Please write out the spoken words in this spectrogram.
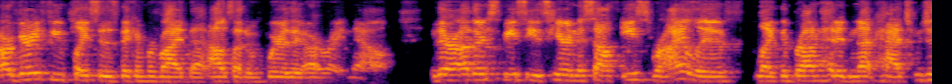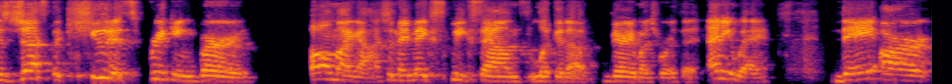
are very few places they can provide that outside of where they are right now. There are other species here in the southeast where I live, like the brown-headed nuthatch, which is just the cutest freaking bird. Oh my gosh, and they make squeak sounds. Look it up. Very much worth it. Anyway, they are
